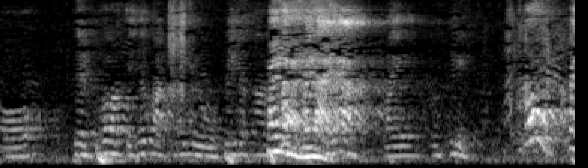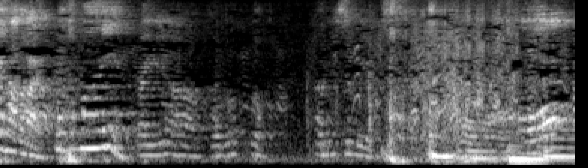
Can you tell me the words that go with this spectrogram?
อ๋อเด็กพ่อติดจังหวัดไม่อยู่พี่ค่ะไปไหนไปไหนอะไปอังกฤษเอ้าไปทำอะไรไปทำไมไปเอ่อเคารพศพอลิซาเบธโอ้ไป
